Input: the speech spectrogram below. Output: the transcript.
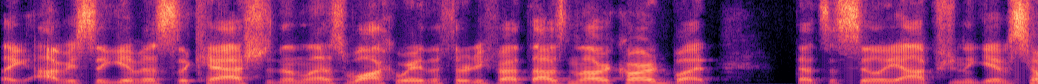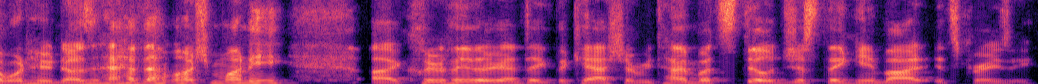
like obviously give us the cash and then let us walk away the $35,000 card, but that's a silly option to give someone who doesn't have that much money. Uh, clearly, they're going to take the cash every time, but still, just thinking about it, it's crazy.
